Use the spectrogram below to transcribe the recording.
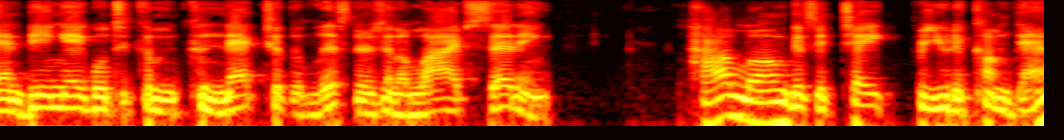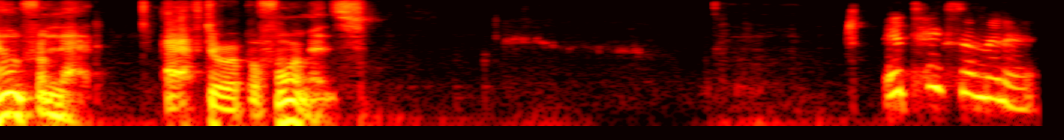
and being able to com- connect to the listeners in a live setting how long does it take for you to come down from that after a performance? It takes a minute.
